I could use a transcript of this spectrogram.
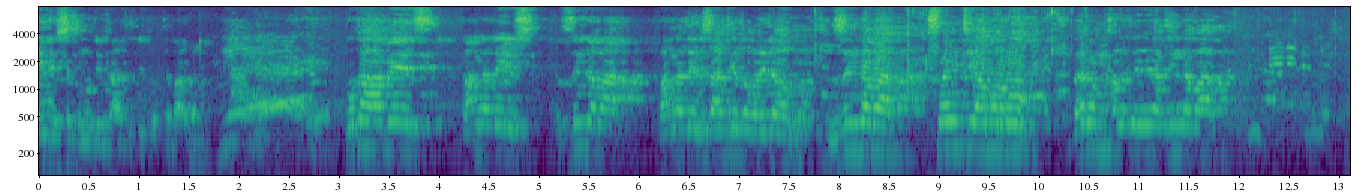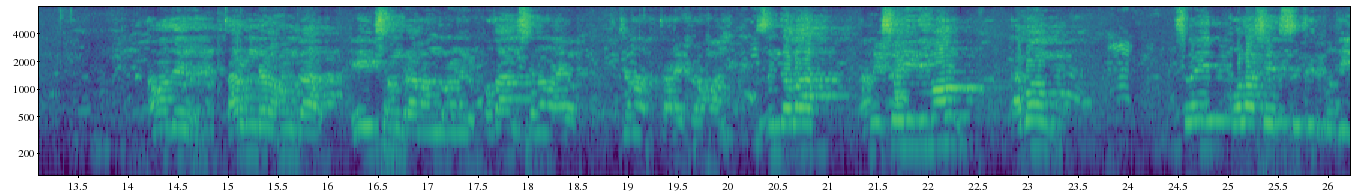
এই দেশে কোনোদিন রাজনীতি করতে পারবে না। খোদা হাফেজ বাংলাদেশ জিন্দাবাদ বাংলাদেশ জাতীয়তাবাদী দল জিন্দাবাদ শহীদ জি অমর হোক বেগম খালেদা জিন্দাবাদ। আমাদের তারুণদের অহংকার এই সংগ্রাম আন্দোলনের প্রধান সেনানায়ক জনাব তারেক রহমান জিন্দাবাদ। আমি শহীদ ইমন এবং শহীদ পলাশের স্মৃতির প্রতি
